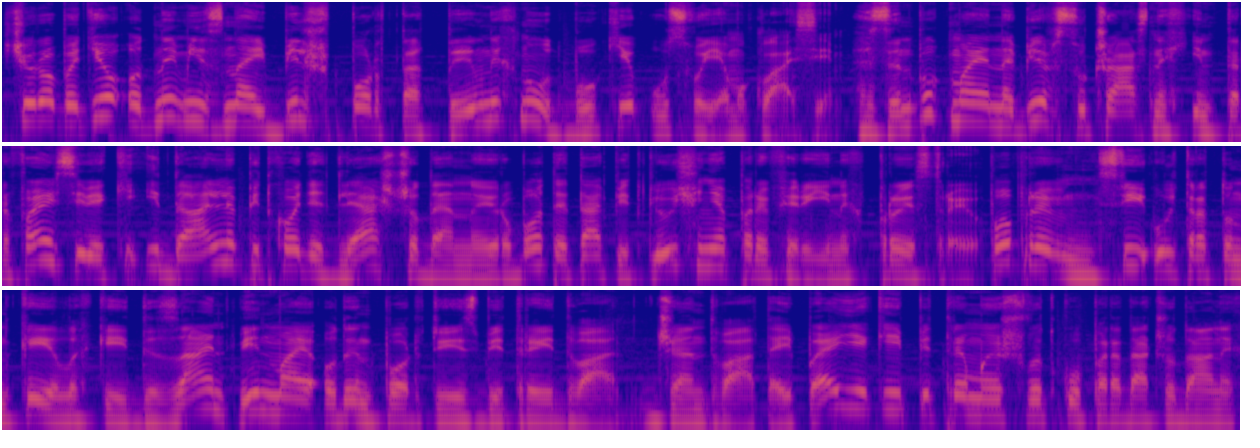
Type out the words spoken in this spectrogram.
що робить його одним із найбільш портативних ноутбуків у своєму класі. ZenBook має набір сучасних інтерфейсів, які ідеально підходять для щоденної роботи та підключення периферійних пристроїв. Попри свій ультратонкий легкий дизайн, він має один порт USB 3.2 Gen 2 Type-A, який підтримує швидку передачу даних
